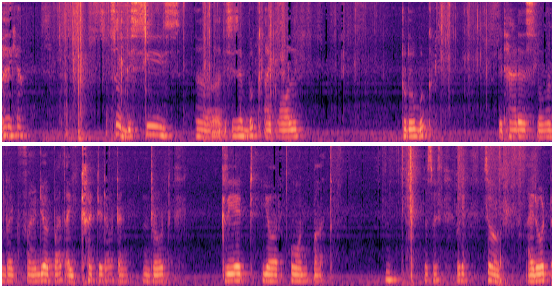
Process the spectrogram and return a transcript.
uh, yeah. So this is uh, this is a book I call to do book. It had a slogan like find your path. I cut it out and wrote create your own path. Hmm. that's nice. Okay. So i wrote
